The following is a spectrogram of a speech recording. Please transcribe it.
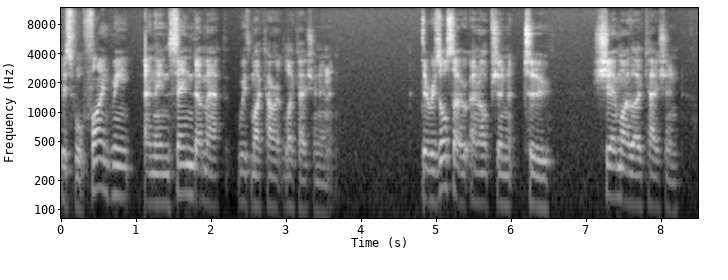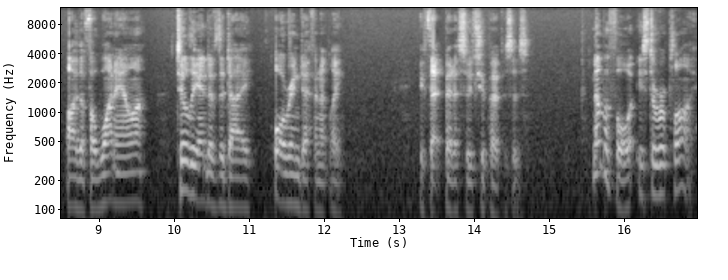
This will find me and then send a map with my current location in it. There is also an option to share my location either for one hour till the end of the day or indefinitely, if that better suits your purposes. Number four is to reply.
